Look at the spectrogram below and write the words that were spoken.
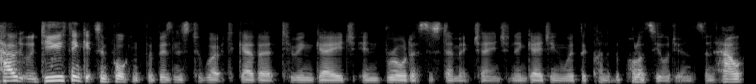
How do you think it's important for business to work together to engage in broader systemic change and engaging with the kind of the policy audience? And how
